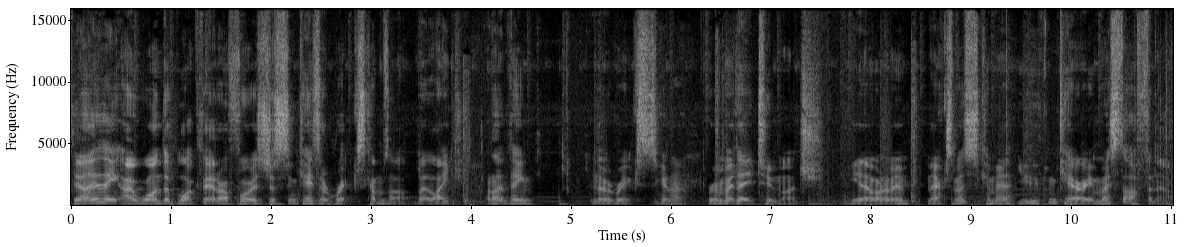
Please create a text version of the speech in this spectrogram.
The only thing I want to block that off for is just in case a Rex comes up, but like, I don't think no Rex is gonna ruin my day too much. You know what I mean? Maximus, come here. You can carry my stuff for now.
